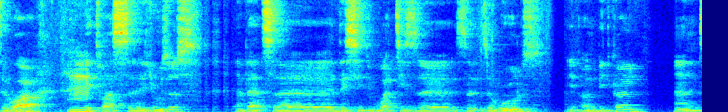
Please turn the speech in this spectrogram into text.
the war. Mm. It was the users that uh, decide what is the, the, the rules on Bitcoin. And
